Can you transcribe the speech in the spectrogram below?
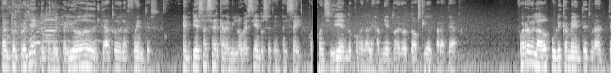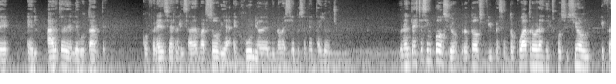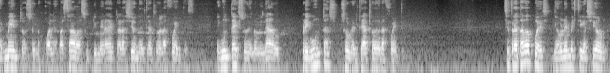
Tanto el proyecto como el periodo del Teatro de las Fuentes empieza cerca de 1976, coincidiendo con el alejamiento de Grotowski del parateatro. Fue revelado públicamente durante el Arte del Debutante, conferencia realizada en Varsovia en junio de 1978. Durante este simposio, Grotowski presentó cuatro horas de exposición y fragmentos en los cuales basaba su primera declaración del Teatro de las Fuentes en un texto denominado Preguntas sobre el Teatro de la Fuente. Se trataba pues de una investigación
